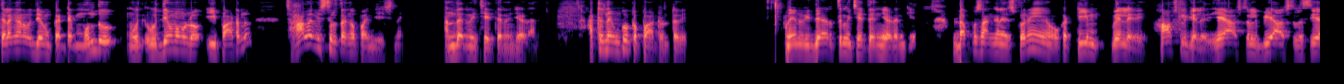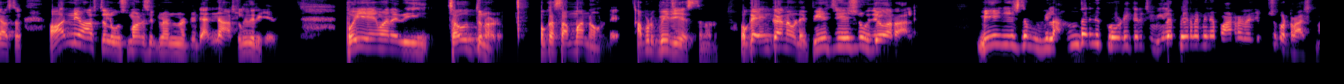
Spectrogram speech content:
తెలంగాణ ఉద్యమం కంటే ముందు ఉద్యమంలో ఈ పాటలు చాలా విస్తృతంగా పనిచేసినాయి అందరినీ చైతన్యం చేయడానికి. అట్లనే ఇంకొక పాట ఉంటుంది. నేను విద్యార్థుల్ని చైతన్యం చేయడానికి డప్పు సంఘం వేసుకొని ఒక టీం వెళ్ళేది. హాస్టల్కి వెళ్ళేది. A hostel B hostel C hostel అన్ని హాస్టల్ ఉస్మాన్ సిటీలో ఉన్నటువంటి అన్ని హాస్టల్కి తిరిగేది. పోయి ఏమనేది చదువుతున్నాడు. ఒక సమ్మాన ఉండే. అప్పుడు పీజీ చేస్తున్నాడు. ఒక ఎంకాన ఉండే. పీజీ చేసిన ఉద్యోగం రాలే. మేము చేసినాం వీళ్ళందరినీ క్రోడీకరించి వీళ్ళ పేర్ల మీద పాటలు అని చెప్పేసి ఒకటి రాసిన.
